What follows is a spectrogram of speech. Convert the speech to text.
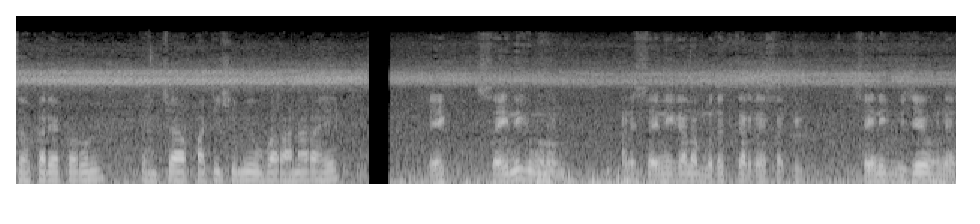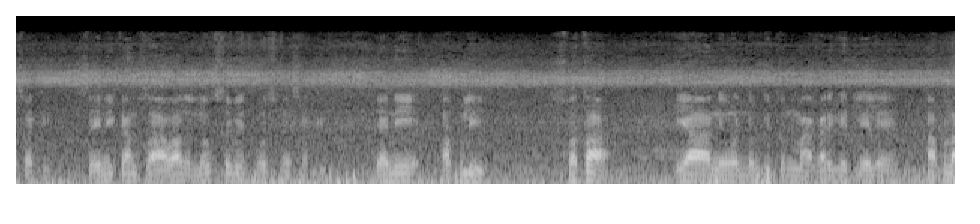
सहकार्य करून त्यांच्या पाठीशी मी उभा राहणार आहे. एक सैनिक म्हणून आणि सैनिकाला मदत करण्यासाठी सैनिक विजय होण्यासाठी सैनिकांचा आवाज लोकसभेत पोचण्यासाठी त्यांनी आपली स्वतः या निवडणुकीतून माघार घेतलेली आहे. आपला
